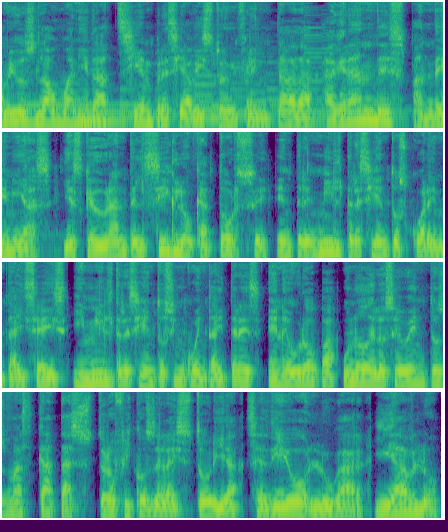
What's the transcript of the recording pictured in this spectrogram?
Amigos, la humanidad siempre se ha visto enfrentada a grandes pandemias y es que durante el siglo XIV, entre 1346 y 1353 en Europa, uno de los eventos más catastróficos de la historia se dio lugar y hablo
